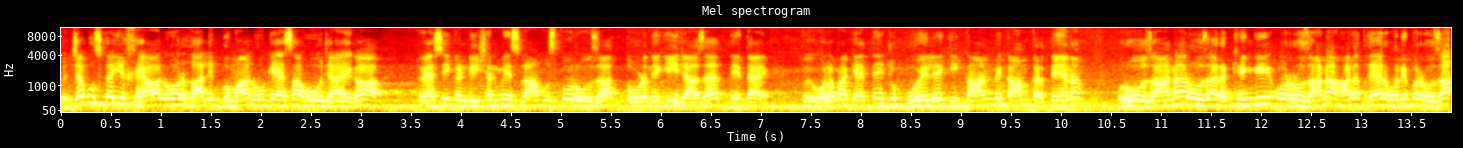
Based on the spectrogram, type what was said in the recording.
तो जब उसका ये ख्याल हो और गालिब गुमान हो कि ऐसा हो जाएगा तो ऐसी कंडीशन में इस्लाम उसको रोज़ा तोड़ने की इजाज़त देता है। तो ओलमा कहते हैं जो कोयले की कान में काम करते हैं ना रोज़ाना रोज़ा रखेंगे और रोज़ाना हालत गैर होने पर रोज़ा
